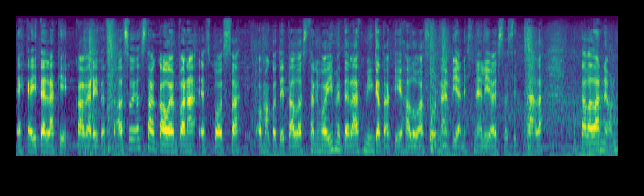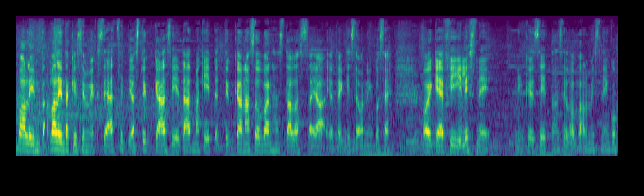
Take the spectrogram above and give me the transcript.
ehkä itselläkin kaverit, jotka asuu jossain kauempana Espoossa omakotitalosta, niin voi ihmetellä, että minkä takia haluaa asua näin pienissä neljöissä sitten täällä. Mutta tavallaan ne on valinta, valintakysymyksiä, että sit jos tykkää siitä, että mäkin tykkään asua vanhassa talossa ja jotenkin se on niinku se oikea fiilis, niin, niin kyllä siitä on silloin valmis niinku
